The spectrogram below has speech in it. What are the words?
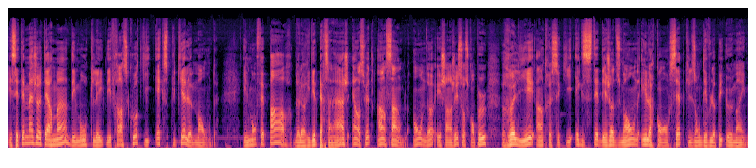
et c'était majoritairement des mots-clés, des phrases courtes qui expliquaient le monde. Ils m'ont fait part de leur idée de personnage et ensuite, ensemble, on a échangé sur ce qu'on peut relier entre ce qui existait déjà du monde et leur concept qu'ils ont développé eux-mêmes.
